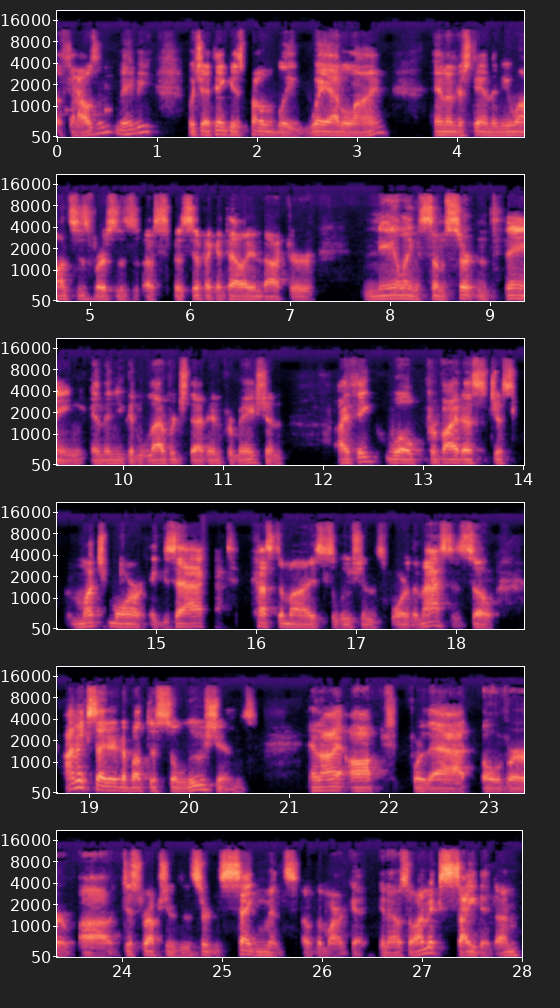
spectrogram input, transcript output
A thousand maybe which i think is probably way out of line. And understand the nuances versus a specific italian doctor nailing some certain thing and then you can leverage that information I think will provide us just much more exact, customized solutions for the masses. So I'm excited about the solutions, and I opt for that over uh, disruptions in certain segments of the market. You know, so I'm excited. I'm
